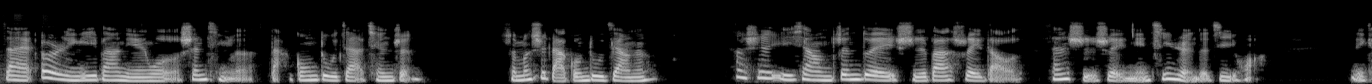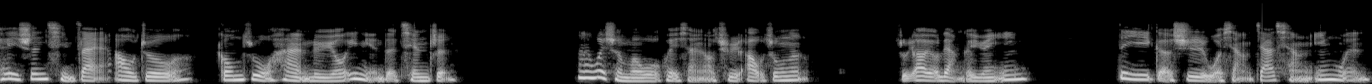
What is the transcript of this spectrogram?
在二零一八年，我申请了打工度假签证。什么是打工度假呢？它是一项针对十八岁到三十岁年轻人的计划。你可以申请在澳洲工作和旅游一年的签证。那为什么我会想要去澳洲呢？主要有两个原因。第一个是我想加强英文，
